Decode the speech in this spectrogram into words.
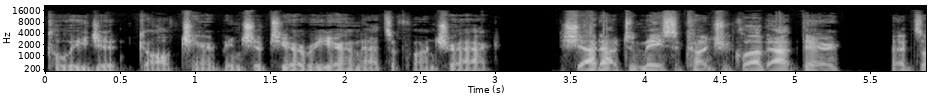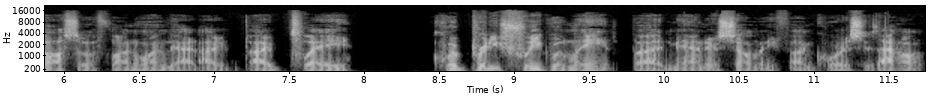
Collegiate Golf Championships here every year, and that's a fun track. Shout out to Mesa Country Club out there. That's also a fun one that I I play qu- pretty frequently. But man, there's so many fun courses. I don't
